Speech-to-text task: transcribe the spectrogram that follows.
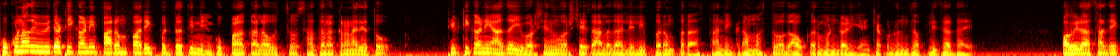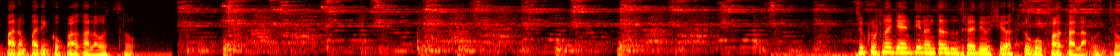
कोकणात विविध ठिकाणी पारंपरिक पद्धतीने गोपाळकाला उत्सव साजरा करण्यात येतो. ठिकठिकाणी आजही वर्षानुवर्षे चालत आलेली परंपरा स्थानिक ग्रामस्थ व गावकर मंडळी यांच्याकडून जपली जात आहे. पावील असाच एक पारंपरिक गोपाळकाला उत्सव. श्रीकृष्ण जयंतीनंतर दुसऱ्या दिवशी असतो गोपाळकाला उत्सव.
